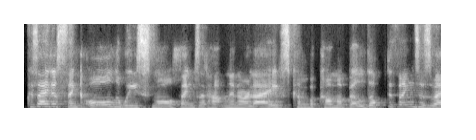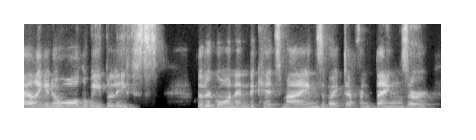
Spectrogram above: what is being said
Because I just think all the wee small things that happen in our lives can become a build up to things as well. You know, all the wee beliefs that are going into kids' minds about different things or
